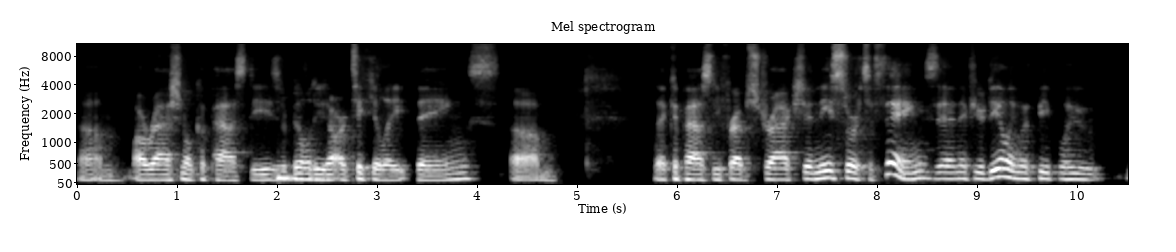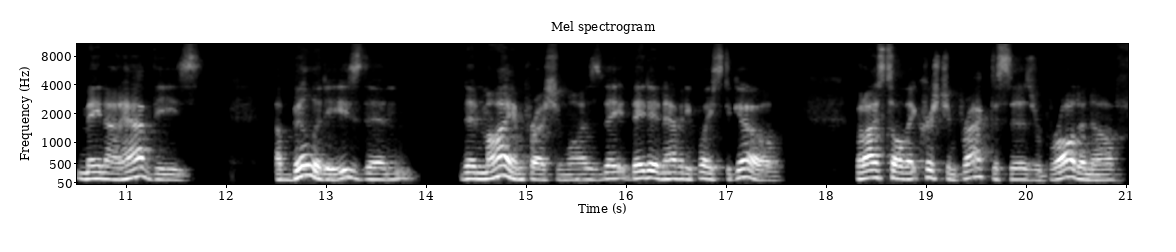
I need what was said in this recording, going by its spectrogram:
um, our rational capacities, mm-hmm. ability to articulate things, um, the capacity for abstraction, these sorts of things. And if you're dealing with people who may not have these abilities, then then my impression was they they didn't have any place to go. But I saw that Christian practices are broad enough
